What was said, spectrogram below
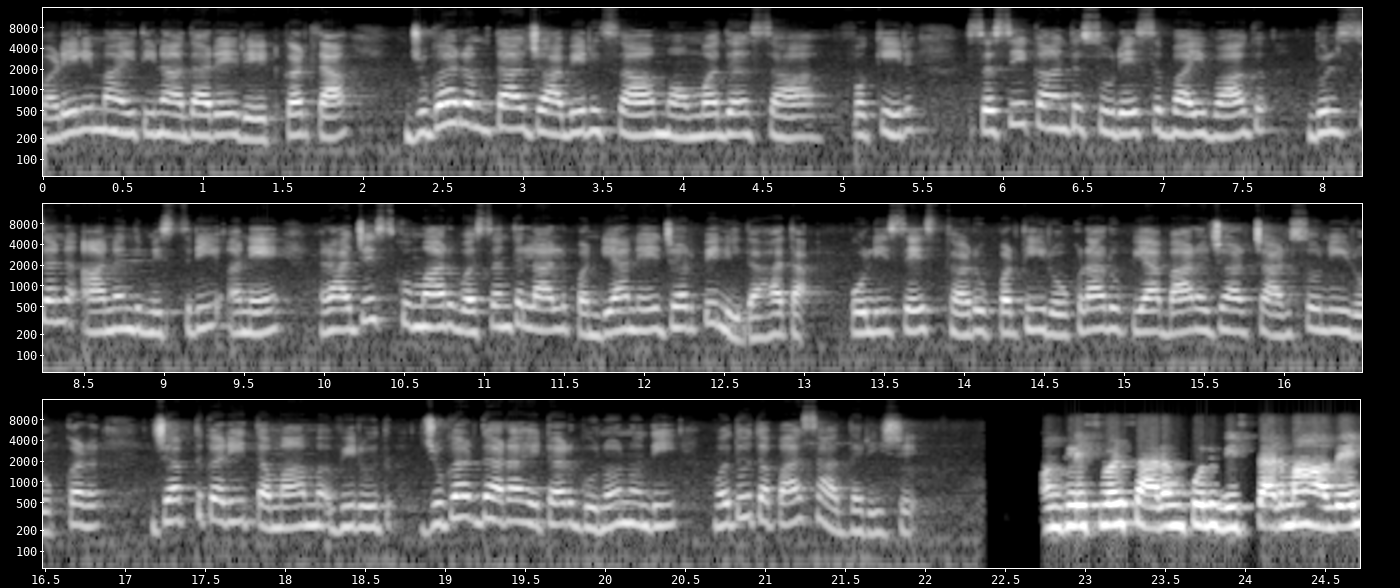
મળેલી માહિતીના આધારે રેડ કરતા જુગાર રમતા જાબીર શાહ, મોહમ્મદ શાહ ફકીર, શશિકાંત સુરેશભાઈ વાઘ, દુલસન આનંદ મિસ્ત્રી અને રાજેશકુમાર વસંતલાલ પંડ્યાને ઝડપી લીધા હતા. પોલીસે સ્થળ ઉપરથી રોકડા રૂપિયા બાર હજાર ચારસોની રોકડ જપ્ત કરી તમામ વિરુદ્ધ જુગાર ધારા હેઠળ ગુનો નોંધી વધુ તપાસ હાથ ધરી છે. અંકલેશ્વર સારંગપુર વિસ્તારમાં આવેલ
